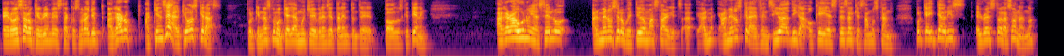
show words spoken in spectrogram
pero es a lo que Green Bay está acostumbrado. Yo agarro a quien sea, al que vos quieras, porque no es como que haya mucha diferencia de talento entre todos los que tienen. Agarra a uno y hacerlo al menos el objetivo de más targets, al, al, menos que la defensiva diga, ok, este es el que están buscando, porque ahí te abrís el resto de las zonas, ¿no?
